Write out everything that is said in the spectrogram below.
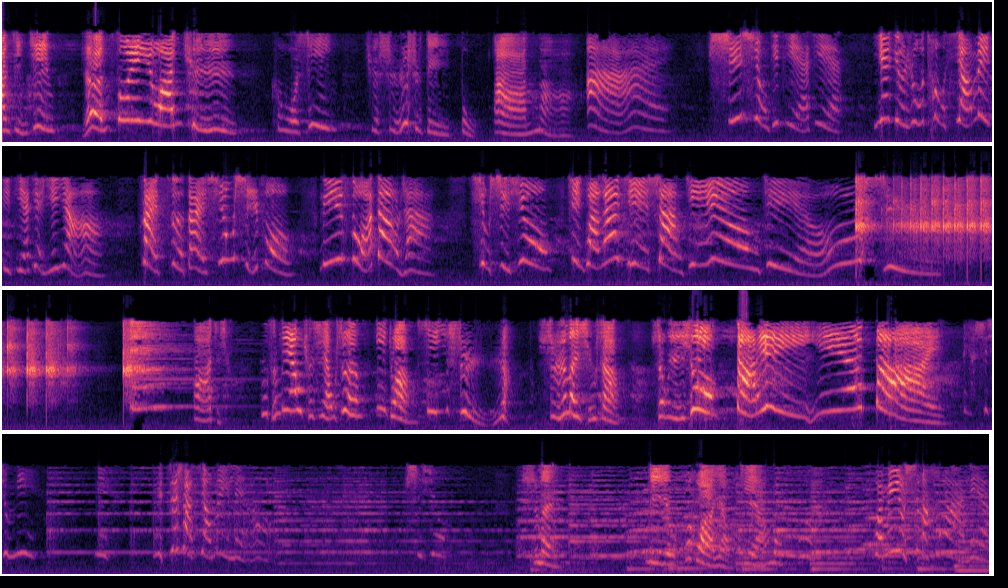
安进京人虽远去可我心却时时的不安呐。哎师兄的姐姐也就如同小妹的姐姐一样在此待兄师傅理所当然请师兄尽管安心上京就是。阿吉祥，如此了却小生一桩心事啊！师妹，请上。受云兄，大礼拜。哎呀，师兄你，你你这啥小妹了？师兄，师妹，你有何话要讲吗？我没有什么话了。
